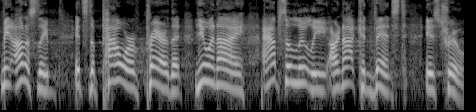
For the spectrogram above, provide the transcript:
I mean, honestly, it's the power of prayer that you and I absolutely are not convinced is true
